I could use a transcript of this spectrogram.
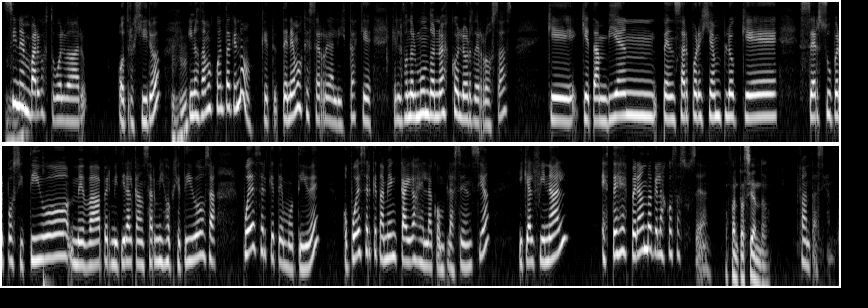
Sin embargo, esto vuelve a dar otro giro y nos damos cuenta que no, que tenemos que ser realistas, que, que en el fondo el mundo no es color de rosas que, también pensar, por ejemplo, que ser súper positivo me va a permitir alcanzar mis objetivos. O sea, puede ser que te motive o puede ser que también caigas en la complacencia y que al final estés esperando a que las cosas sucedan. O fantaseando. Fantaseando,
